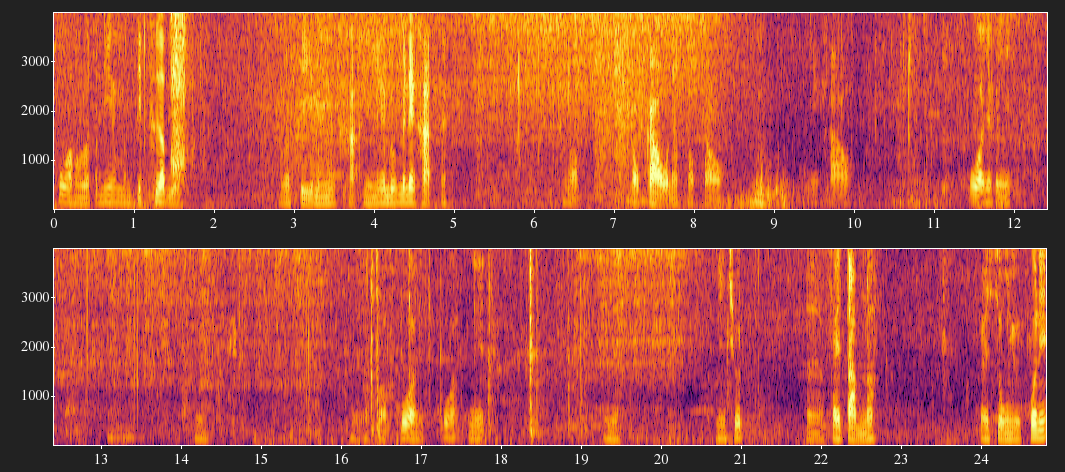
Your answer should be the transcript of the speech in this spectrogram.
ขั้วของรถอันนี้มันติดเคลือบอยู่ว่าสีมันขะอย่างนี้ไม่รู้ไม่ได้ขัดนะออกเก่าๆนะเก่าๆไม่ขาวขั้วจะเป็นนี้อืมเนี่ยก็ขั้วขั้วนี้นี่นี่ชุดไฟต่ำเนาะไฟสูงอยู่ขั้วนี้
